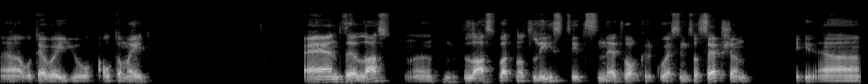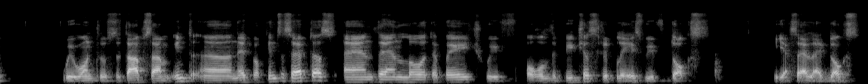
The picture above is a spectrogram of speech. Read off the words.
uh, whatever you automate. And the last uh, last but not least, it's network request interception. We want to set up some uh, network interceptors and then load a page with all the pictures replaced with docs. Yes, I like docs.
